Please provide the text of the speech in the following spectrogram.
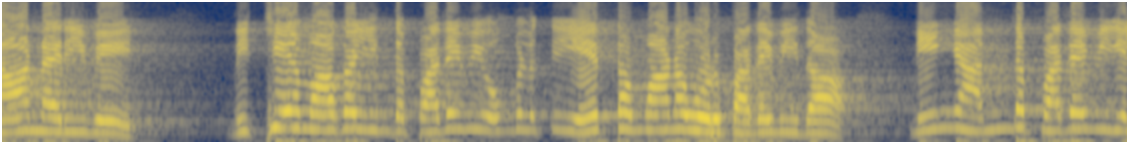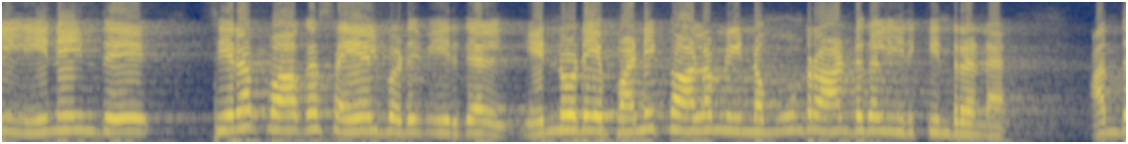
நான் அறிவேன். நிச்சயமாக இந்த பதவி உங்களுக்கு ஏத்தமான ஒரு பதவிதான். நீங்க அந்த பதவியில் இணைந்து சிறப்பாக செயல்படுவீர்கள். என்னுடைய பணிக்காலம் இன்னும் மூன்று ஆண்டுகள் இருக்கின்றன. அந்த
